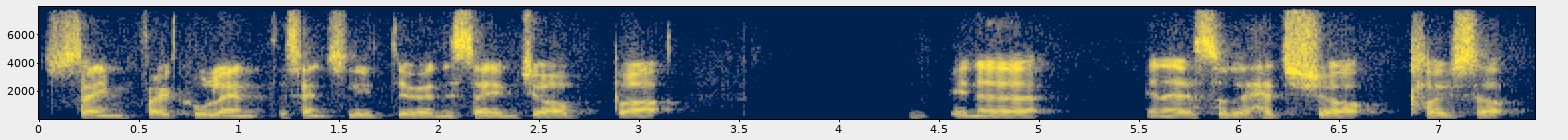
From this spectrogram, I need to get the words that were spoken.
same focal length, essentially doing the same job, but in a in a sort of headshot, close up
